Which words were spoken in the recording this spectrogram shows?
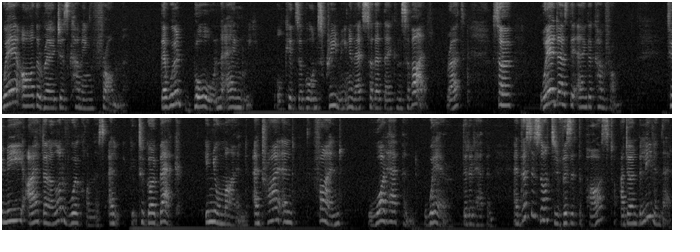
where are the rages coming from. They weren't born angry. All kids are born screaming and that's so that they can survive, right? So where does the anger come from? To me, I have done a lot of work on this and to go back in your mind and try and find what happened, where did it happen. And this is not to visit the past, I don't believe in that.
